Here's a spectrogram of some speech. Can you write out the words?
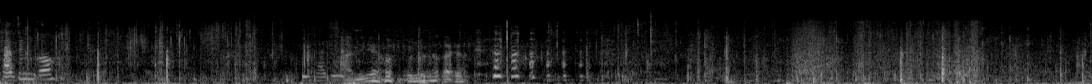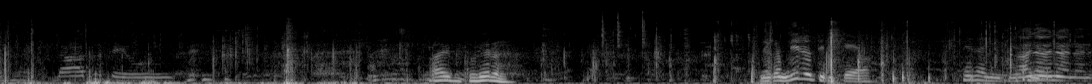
자전거. 아니에요. 놀러 가요. 아이고, 두 개를. 내가 밀어 드릴게요. 회장님. 아니 아니 아니 아니.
